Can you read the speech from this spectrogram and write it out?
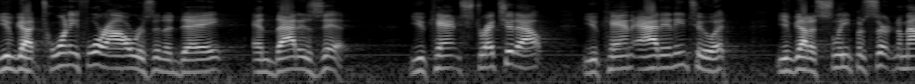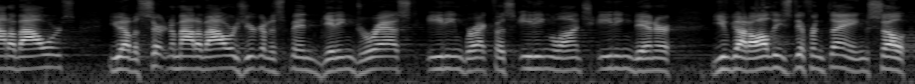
you've got 24 hours in a day, and that is it. You can't stretch it out, you can't add any to it. You've got to sleep a certain amount of hours. You have a certain amount of hours you're going to spend getting dressed, eating breakfast, eating lunch, eating dinner. You've got all these different things. So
